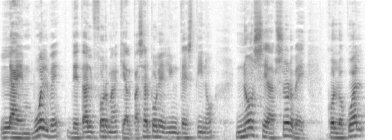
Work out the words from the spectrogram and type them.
la envuelve de tal forma que al pasar por el intestino no se absorbe, con lo cual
